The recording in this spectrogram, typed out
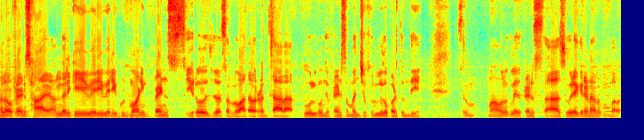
హలో ఫ్రెండ్స్ హాయ్ అందరికీ very very good morning friends ఈరోజు అసలు వాతావరణం చాలా కూల్గా ఉంది ఫ్రెండ్స్ మంచు ఫుల్గా పడుతుంది. అసలు మామూలుగా లేదు ఫ్రెండ్స్ ఆ సూర్యకిరణాలు బాగా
